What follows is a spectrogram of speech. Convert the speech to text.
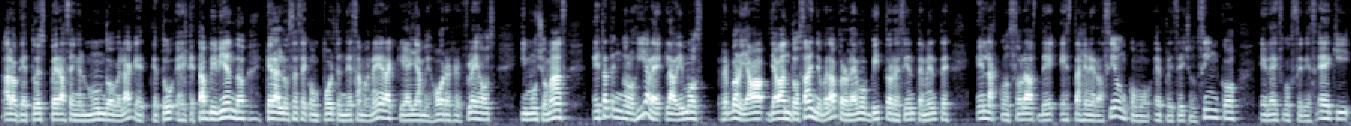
a lo que tú esperas en el mundo, ¿verdad? Que, que tú, el que estás viviendo, que las luces se comporten de esa manera, que haya mejores reflejos y mucho más. Esta tecnología la, vimos, bueno, ya, ya van dos años, ¿verdad? Pero la hemos visto recientemente en las consolas de esta generación como el PlayStation 5, el Xbox Series X,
